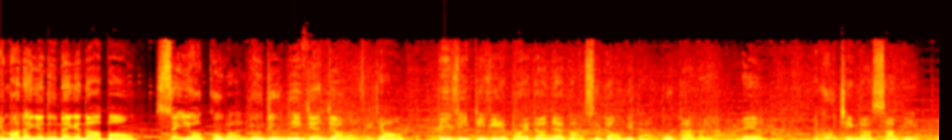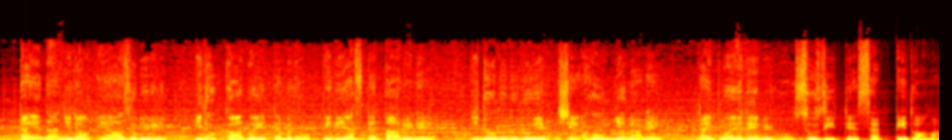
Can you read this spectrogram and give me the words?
မြန်မာနိုင်ငံသူနိုင်ငံသားအပေါင်းစစ်ရောကိုယ်ပါလုံခြုံငြိမ်းချမ်းကြပါစေကြောင်း PVTV အဖွဲ့သားများကဆုတောင်းမေတ္တာပို့သလိုက်ရပါတယ်။အခုအချိန်ကစပြီးတိုင်းရင်းသားညီနောင်အင်အားစုတွေပြည်သူ့ကာကွယ်ရေးတပ်မတော် PDF တပ်သားတွေနဲ့ပြည်သူလူထုတို့ရဲ့အရှိန်အဟုန်မြင့်လာတဲ့တိုက်ပွဲသတင်းတွေကိုစူးစီးတင်ဆက်ပေးသွားမှာ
